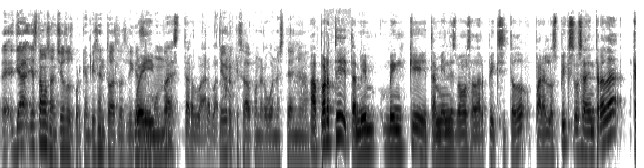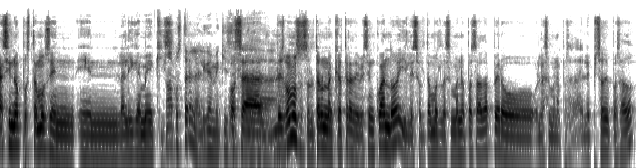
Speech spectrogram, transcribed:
Eh, ya, ya estamos ansiosos porque empiecen todas las ligas güey, del mundo. va a estar bárbaro. Yo creo que se va a poner bueno este año. Aparte, también ven que también les vamos a dar picks y todo. Para los picks, o sea, de entrada, casi no apostamos en, en la Liga MX. No, apostar en la Liga MX. o sea, está- les vamos a soltar una que otra de vez en cuando y les soltamos la semana pasada, pero la semana pasada, el episodio pasado,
